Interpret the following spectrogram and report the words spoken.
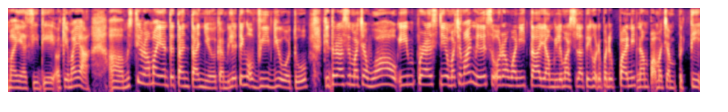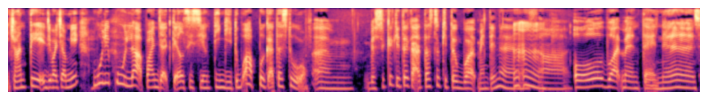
Maya Sidi. Okey Maya, uh, mesti ramai yang tertanya-tanya kan bila tengok video tu kita rasa macam wow impressnya macam mana seorang wanita yang bila Marsila tengok daripada depan ni nampak macam petik cantik je macam ni boleh pula panjat KLCC yang tinggi tu buat apa kat atas tu? Um, basically kita kat atas tu kita buat maintenance. Uh, Oh, buat maintenance.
